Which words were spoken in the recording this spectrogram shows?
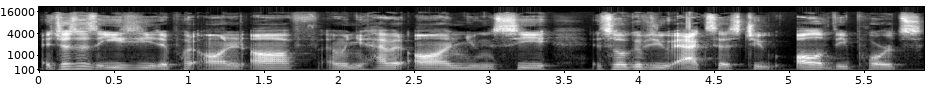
It's just as easy to put on and off, and when you have it on, you can see it still gives you access to all of the ports,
